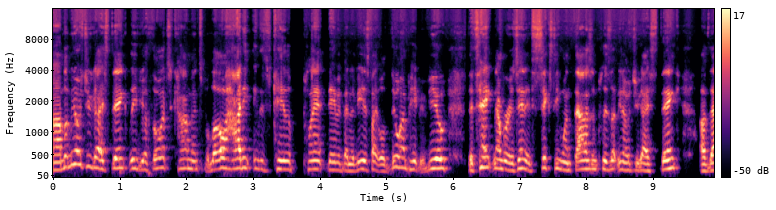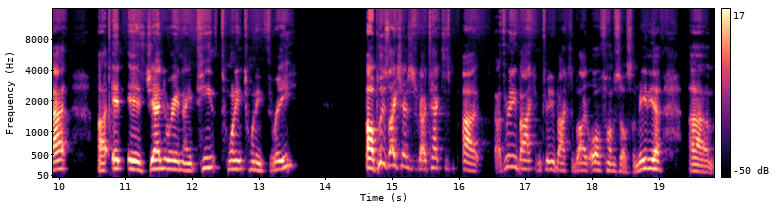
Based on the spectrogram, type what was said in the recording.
Um, let me know what you guys think. Leave your thoughts, comments below. How do you think this Caleb Plant David Benavidez fight will do on pay per view? The tank number is in. It's 61,000. Please let me know what you guys think of that. Uh, it is January 19th, 2023. Oh, please like, share, and subscribe. Texas uh, 3D Boxing, 3D Boxing blog, all from social media. Um,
